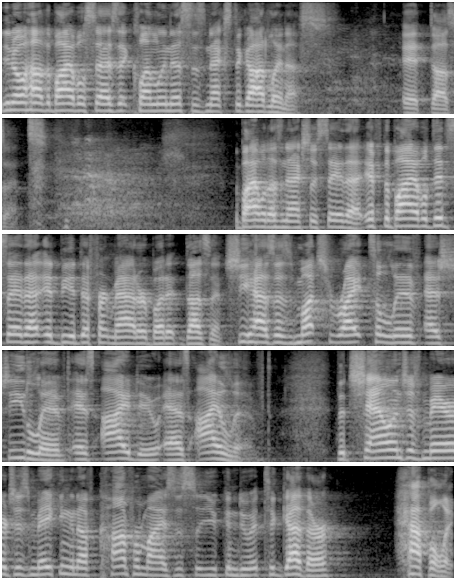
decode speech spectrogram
You know how the Bible says that cleanliness is next to godliness? It doesn't. The Bible doesn't actually say that. If the Bible did say that, it'd be a different matter, but it doesn't. She has as much right to live as she lived as I do as I lived. The challenge of marriage is making enough compromises so you can do it together happily.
